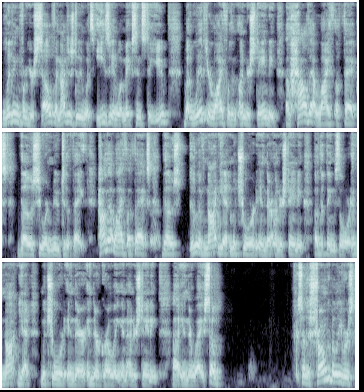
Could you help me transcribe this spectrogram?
living for yourself and not just doing what's easy and what makes sense to you, but live your life with an understanding of how that life affects those who are new to the faith, how that life affects those who have not yet matured in their understanding of the things of the Lord, have not yet matured in their in their growing and understanding uh, in their way. So so the stronger believers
